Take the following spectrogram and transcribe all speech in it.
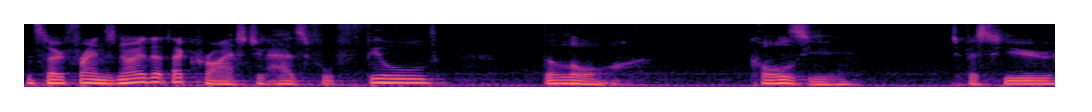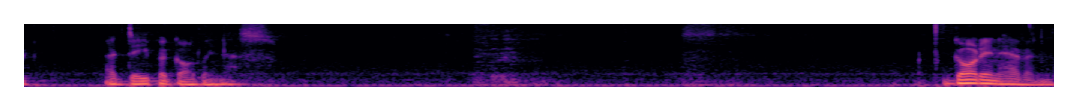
And so, friends, know that the Christ who has fulfilled the law calls you to pursue a deeper godliness. God in heaven,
